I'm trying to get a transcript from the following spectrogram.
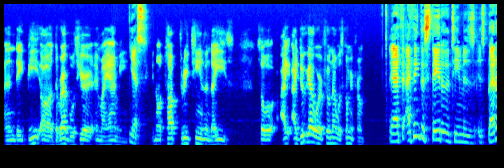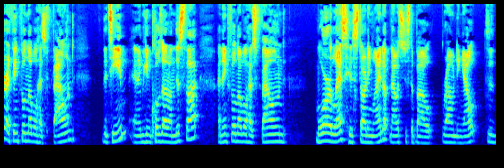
and then they beat uh, the Red Bulls here in Miami. Yes. You know, top three teams in the East. So I I do get where Phil Neville was coming from. Yeah, I, th- I think the state of the team is is better. I think Phil Neville has found the team, and we can close out on this thought. I think Phil Neville has found more or less his starting lineup. Now it's just about rounding out the,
